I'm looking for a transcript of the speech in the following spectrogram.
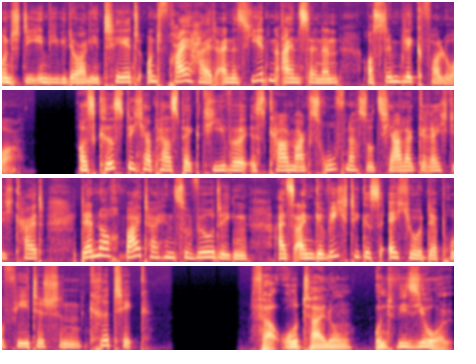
und die Individualität und Freiheit eines jeden Einzelnen aus dem Blick verlor. Aus christlicher Perspektive ist Karl Marx Ruf nach sozialer Gerechtigkeit dennoch weiterhin zu würdigen als ein gewichtiges Echo der prophetischen Kritik. Verurteilung und Vision.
